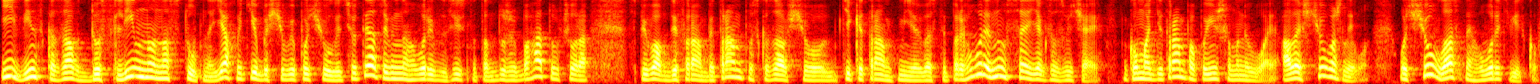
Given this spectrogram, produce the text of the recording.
і він сказав дослівно наступне. Я хотів би, щоб ви почули цю тезу. Він наговорив, звісно, там дуже багато вчора. Співав дифирамби Трампу, сказав, що тільки Трамп вміє вести переговори. Ну, все як зазвичай. У команді Трампа по-іншому не буває. Але що важливо, от що власне говорить Вітков?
